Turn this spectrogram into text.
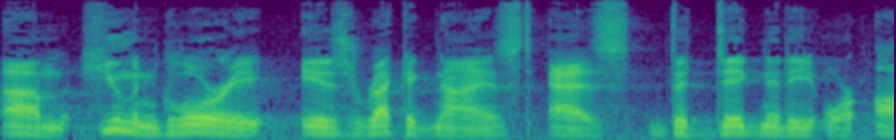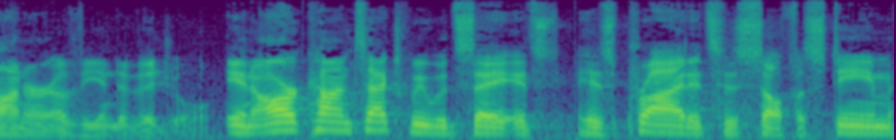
um, human glory is recognized as the dignity or honor of the individual. In our context, we would say it's his pride, it's his self esteem,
